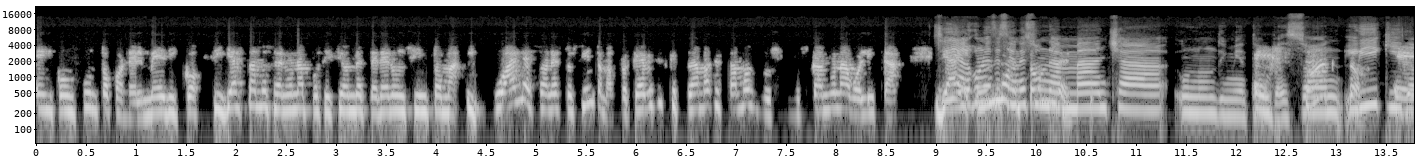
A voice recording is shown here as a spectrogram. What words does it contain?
en conjunto con el médico, si ya estamos en una posición de tener un síntoma y cuáles son estos síntomas, porque a veces que nada más estamos buscando una bolita. Sí, algunas dicen es una mancha, un hundimiento del pezón, líquido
